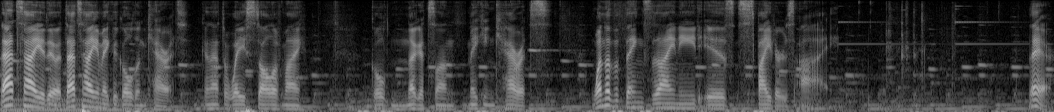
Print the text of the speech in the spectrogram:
That's how you do it. That's how you make a golden carrot. Gonna have to waste all of my golden nuggets on making carrots. One of the things that I need is spider's eye. There.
